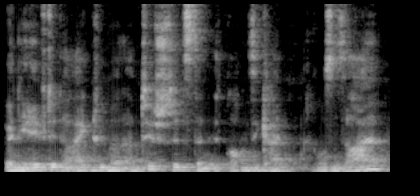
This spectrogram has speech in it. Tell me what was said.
wenn die Hälfte der Eigentümer am Tisch sitzt, dann brauchen sie keinen großen Saal.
